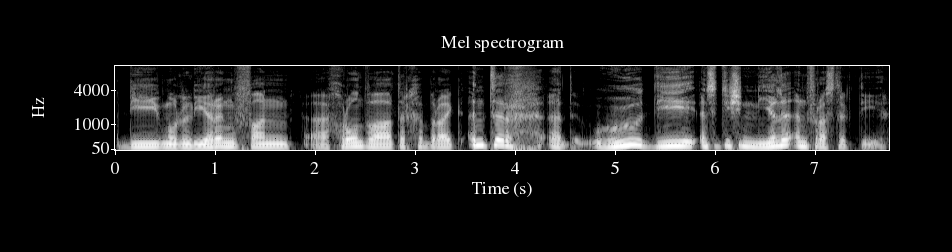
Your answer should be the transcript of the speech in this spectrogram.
die modellering van uh, grondwatergebruik, inter uh, hoe die institusionele infrastruktuur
